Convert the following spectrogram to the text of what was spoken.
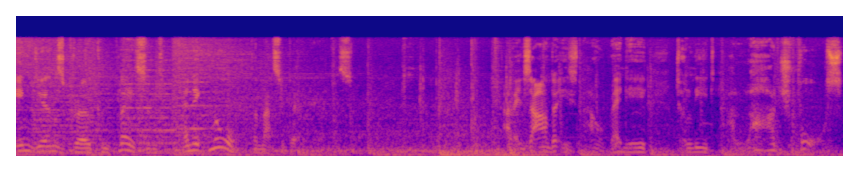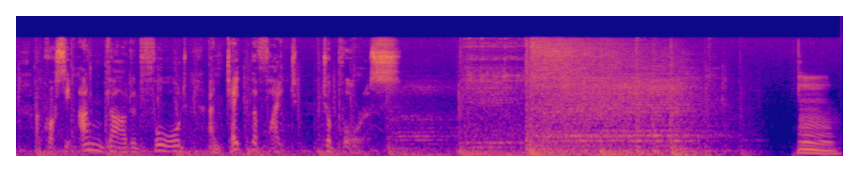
Indians grow complacent and ignore the Macedonians. Alexander is now ready to lead a large force across the unguarded ford and take the fight to Porus. Hmm.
